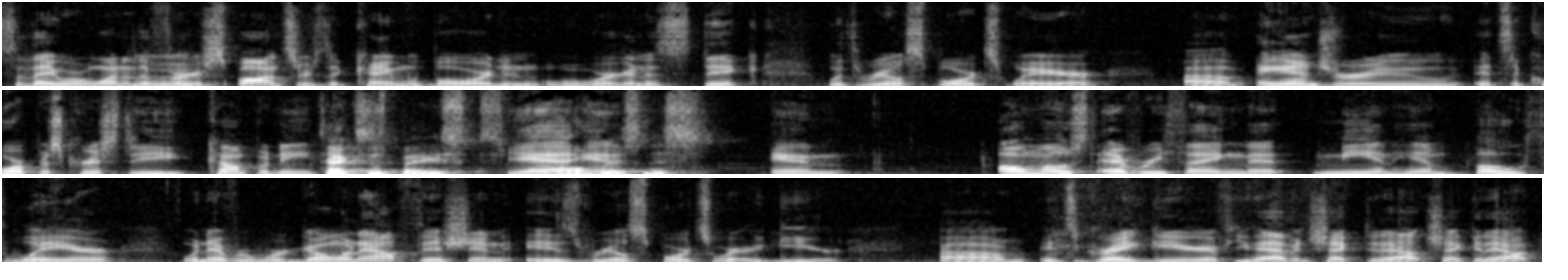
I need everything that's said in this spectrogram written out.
So they were one of the Mm. first sponsors that came aboard, and we're gonna stick with Real Sportswear. Um, Andrew, it's a Corpus Christi company. Texas based, Yeah, small and- business. and almost everything that me and him both wear whenever we're going out fishing is real sportswear gear. Um, it's great gear. If you haven't checked it out, check it out.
